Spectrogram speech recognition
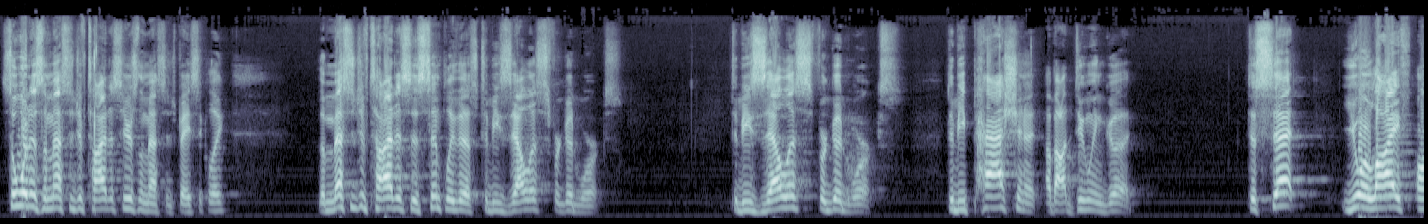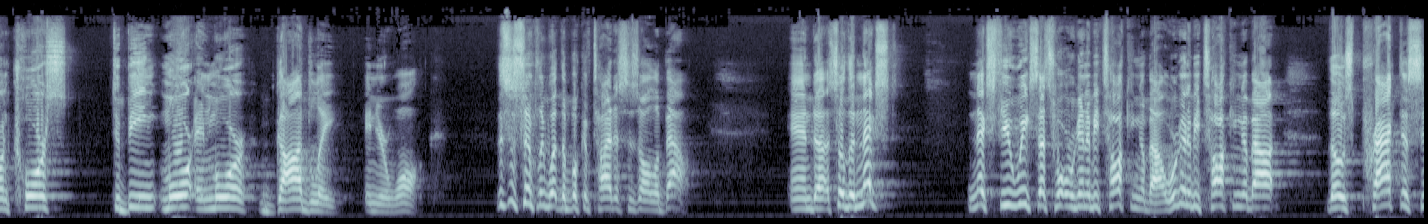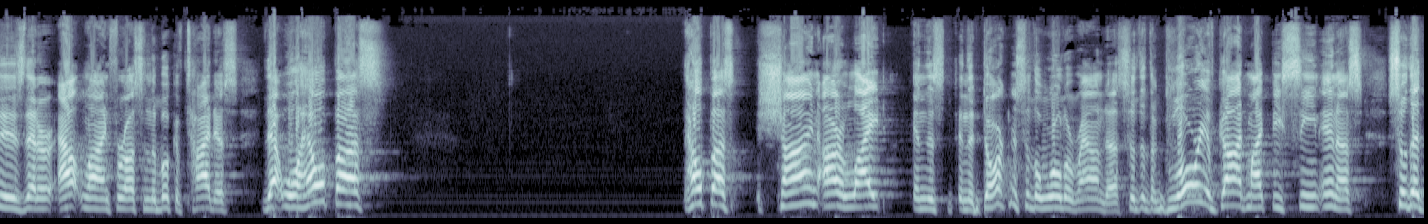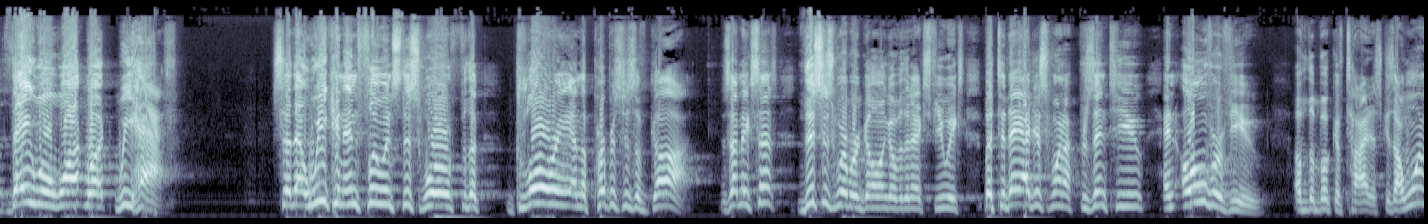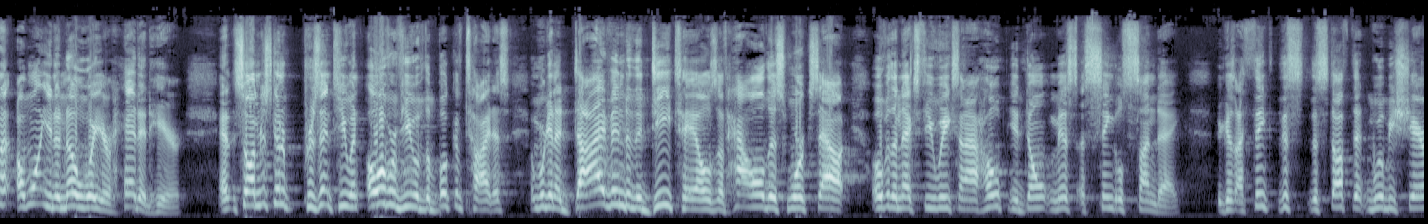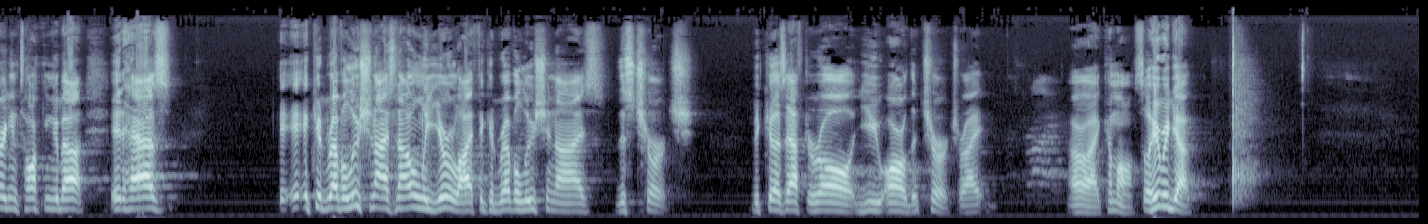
So, what is the message of Titus? Here's the message basically. The message of Titus is simply this to be zealous for good works. To be zealous for good works to be passionate about doing good, to set your life on course to being more and more godly in your walk. This is simply what the book of Titus is all about. And uh, so the next next few weeks, that's what we're going to be talking about. We're going to be talking about those practices that are outlined for us in the book of Titus that will help us help us shine our light in, this, in the darkness of the world around us so that the glory of God might be seen in us so that they will want what we have. So that we can influence this world for the glory and the purposes of God. Does that make sense? This is where we're going over the next few weeks. But today I just want to present to you an overview of the book of Titus because I want to, I want you to know where you're headed here. And so I'm just going to present to you an overview of the book of Titus, and we're going to dive into the details of how all this works out over the next few weeks, and I hope you don't miss a single Sunday. Because I think this, the stuff that we'll be sharing and talking about, it has, it, it could revolutionize not only your life, it could revolutionize this church. Because after all, you are the church, right? All right, come on. So here we go.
